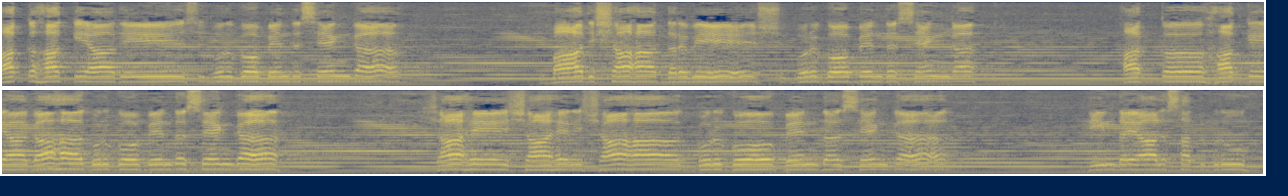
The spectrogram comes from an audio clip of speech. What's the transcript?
ਹੱਕ ਹੱਕ ਆਦੇਸ਼ ਗੁਰੂ ਗੋਬਿੰਦ ਸਿੰਘ। ਬਾਦਸ਼ਾਹ ਦਰਵੇਸ਼ ਗੁਰੂ ਗੋਬਿੰਦ ਸਿੰਘ। ਹੱਕ ਹੱਕ ਆਗਾਹ ਗੁਰੂ ਗੋਬਿੰਦ ਸਿੰਘ। ਸ਼ਾਹੇ ਸ਼ਾਹਿਰ ਸ਼ਾਹ ਗੁਰੂ ਗੋਬਿੰਦ ਸਿੰਘ। ਦੀਨ ਦਿਆਲ ਸਤਿਗੁਰੂ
